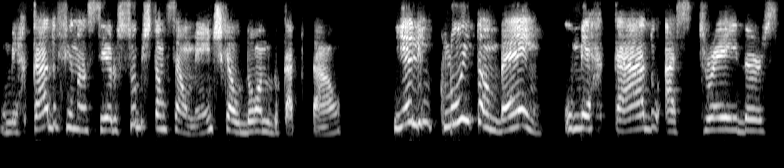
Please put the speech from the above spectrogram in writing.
o mercado financeiro substancialmente, que é o dono do capital, e ele inclui também o mercado, as traders,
